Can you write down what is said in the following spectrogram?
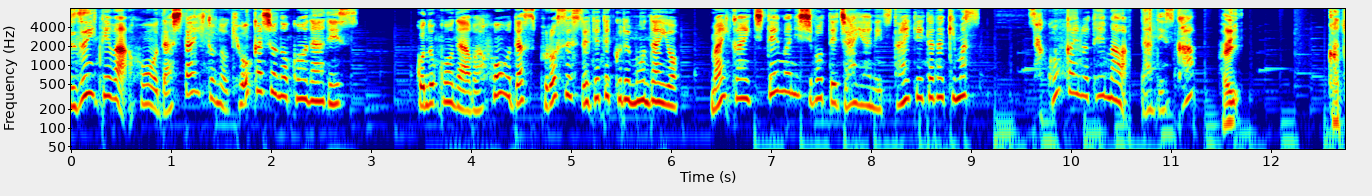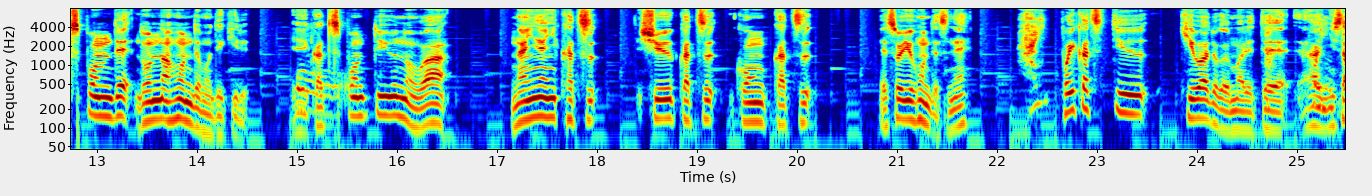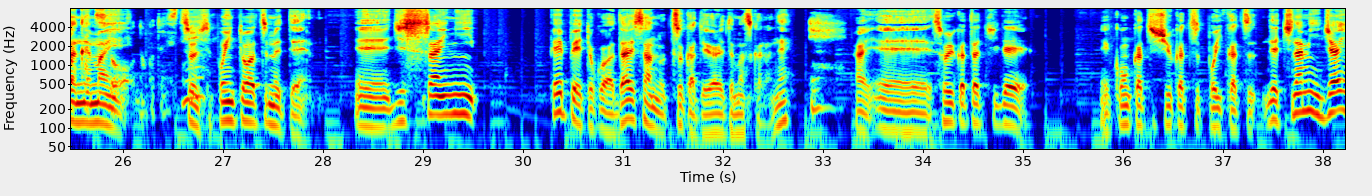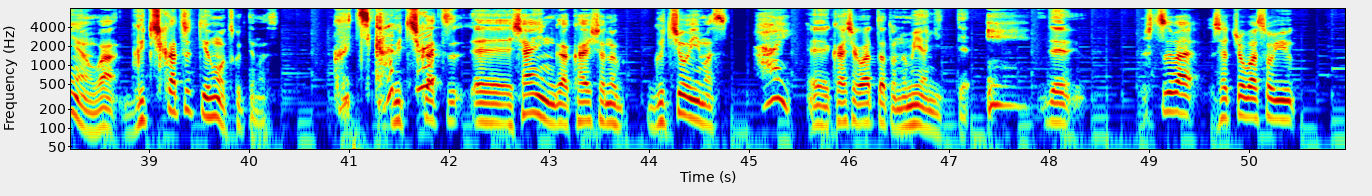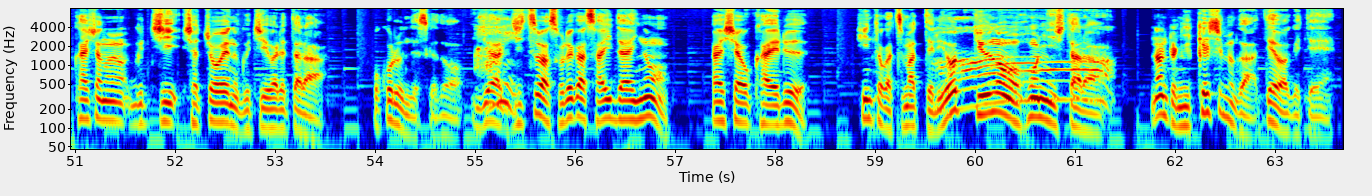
続いては本を出したい人の教科書のコーナーです。このコーナーは本を出すプロセスで出てくる問題を毎回1テーマに絞ってジャイアンに伝えていただきます。さあ、今回のテーマは何ですか？はい。カツポンでどんな本でもできる。えーカツポンっていうのは、何々活、就活、婚活、えーそういう本ですね。はい。ポイ活っていうキーワードが生まれて、はい、2、3年前にね。そうです。ポイントを集めて、えー実際にペイペイとかは第三の通貨と言われてますからね。ええはい、えーそういう形で、えー婚活、就活、ポイ活。で、ちなみにジャイアンは、愚痴活っていう本を作ってます。愚痴か愚痴活。えー社員が会社の愚痴を言います。はい。えー会社が終わった後飲み屋に行って。ええで、普通は、社長はそういう会社の愚痴、社長への愚痴言われたら怒るんですけど、じゃあはい実はそれが最大の会社を変えるヒントが詰まってるよっていうのを本にしたら、なんと日経新聞が手を挙げて、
